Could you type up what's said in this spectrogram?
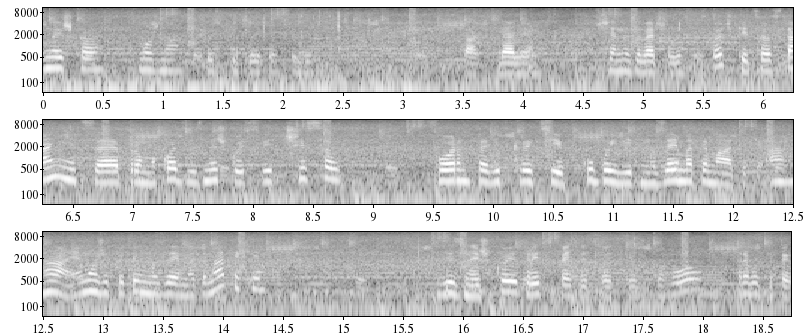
знижка, можна щось купити собі. Так, далі. Ще не завершились листочки. Це останній, це промокод зі знижкою світ чисел, форм та відкриттів, кубоїд, музей математики. Ага, я можу піти в музей математики зі знижкою 35%. Того треба піти.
